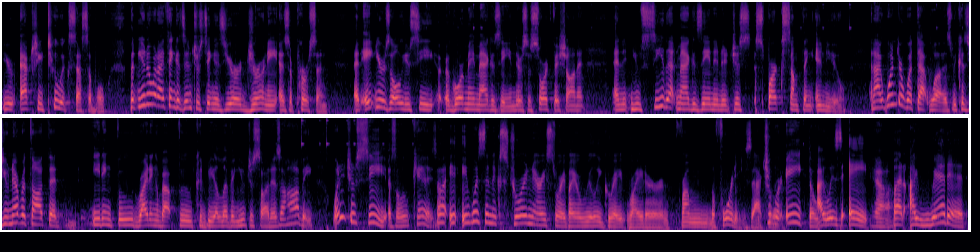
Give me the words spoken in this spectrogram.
you're actually too accessible. But you know what I think is interesting is your journey as a person. At eight years old, you see a gourmet magazine. There's a swordfish on it, and you see that magazine, and it just sparks something in you. And I wonder what that was because you never thought that eating food, writing about food could be a living. You just saw it as a hobby. What did you see as a little kid? So it, it was an extraordinary story by a really great writer from the 40s, actually. But you were eight, though. I was eight. Yeah. But I read it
